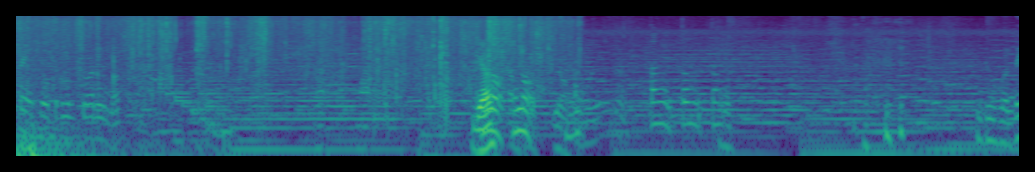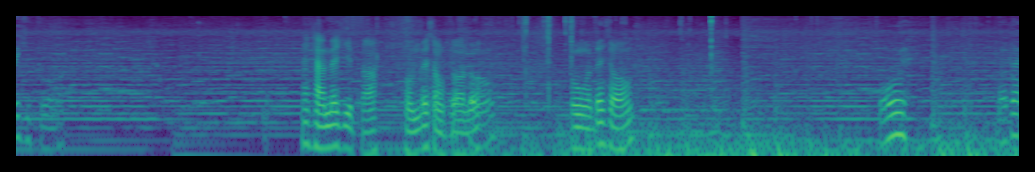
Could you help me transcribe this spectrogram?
แป้งตัวกระดิ่งตัวหนึงเหรอ เดี๋ยวข้างนอกต้องต้องต้องดูมันได้กี่ตัวให้ทานได้กี่ตัวผมได้สองตัวแล้วผมก็ได้สองโอ้ยเราได้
